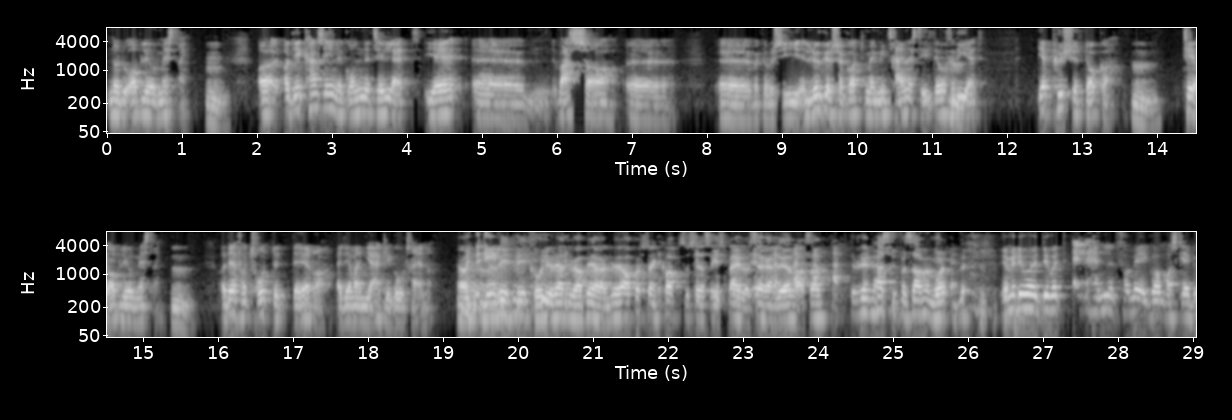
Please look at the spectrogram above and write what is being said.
når du oplever mestring. Mm. Og, og det er kanskje en af grundene til, at jeg øh, var så, øh, øh, hvad kan du sige, lykkedes så godt med min trænerstil. Det var fordi, at jeg pushede dokker Mm. til at opleve mestring. Mm. Og derfor trodde dere, at jeg var en jæklig god træner. Ja, men vi, vi trodde jo det at vi var bedre. Akkurat som en katt som ser seg i speilet og ser en løve. sant? Det blir nesten på samme måte. Jamen det var, det var alt handlet for mig om at skabe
